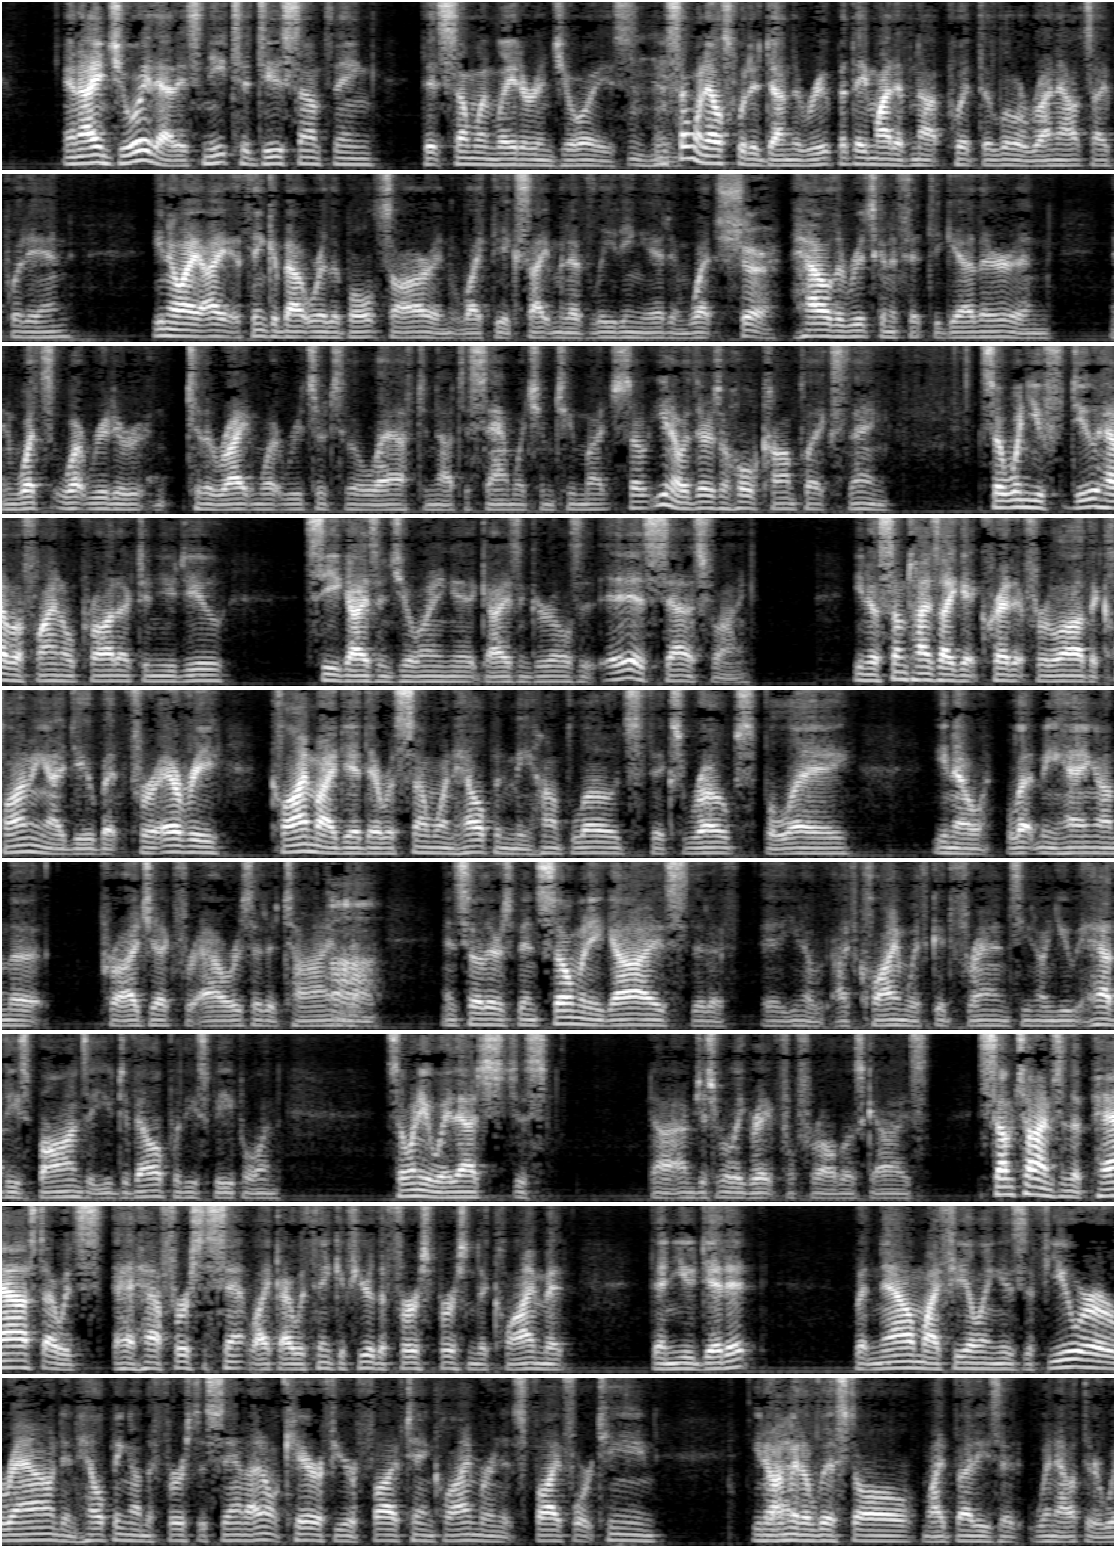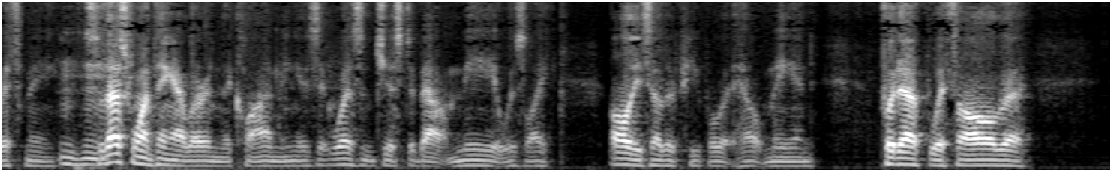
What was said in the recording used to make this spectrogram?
and I enjoy that. It's neat to do something that someone later enjoys, and mm-hmm. someone else would have done the route, but they might have not put the little runouts I put in. You know, I, I think about where the bolts are and like the excitement of leading it and what Sure. how the route's going to fit together and and what's what route are to the right and what routes are to the left and not to sandwich them too much. So you know, there's a whole complex thing. So when you f- do have a final product and you do see guys enjoying it, guys and girls, it, it is satisfying. You know, sometimes I get credit for a lot of the climbing I do, but for every climb I did, there was someone helping me hump loads, fix ropes, belay, you know, let me hang on the project for hours at a time. Uh-huh. And, and so there's been so many guys that have, uh, you know, I've climbed with good friends, you know, and you have these bonds that you develop with these people. And so anyway, that's just, uh, I'm just really grateful for all those guys. Sometimes in the past, I would s- I'd have first ascent, like I would think if you're the first person to climb it, then you did it. But now my feeling is if you were around and helping on the first ascent, I don't care if you're a 5'10 climber and it's 5'14, you know, I'm going to list all my buddies that went out there with me. Mm-hmm. So that's one thing I learned in the climbing is it wasn't just about me. It was like all these other people that helped me and put up with all the,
